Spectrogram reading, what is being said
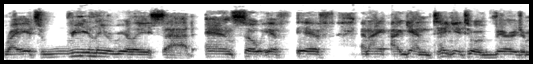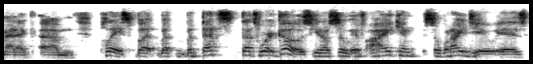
right? It's really really sad. And so if if and i again taking it to a very dramatic um, place but but but that's that's where it goes you know? So if i can so what i do is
